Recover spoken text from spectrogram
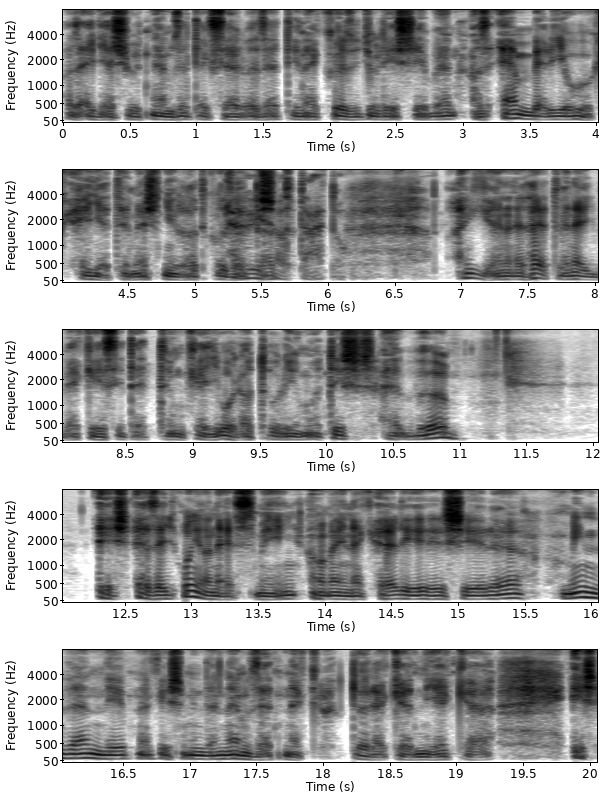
az Egyesült Nemzetek Szervezetének közgyűlésében az emberi jogok egyetemes nyilatkozatát. El is adtátok. Igen, 71-ben készítettünk egy oratóriumot is ebből, és ez egy olyan eszmény, amelynek elérésére minden népnek és minden nemzetnek törekednie kell. És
